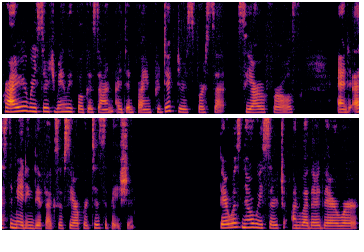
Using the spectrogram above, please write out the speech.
Prior research mainly focused on identifying predictors for CR referrals and estimating the effects of CR participation. There was no research on whether there were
